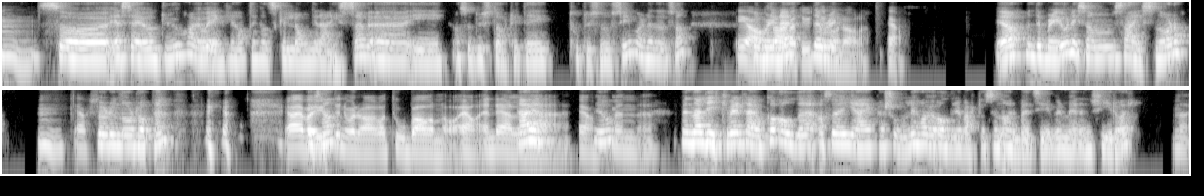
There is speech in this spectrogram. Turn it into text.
Mm. Så jeg ser jo du har jo egentlig hatt en ganske lang reise. Uh, i, altså Du startet i 2007, var det det du sa? Ja, og så har jeg vært ute i noen år, da. Ja. ja, men det blir jo liksom 16 år, da. Mm, ja, før du når toppen. ja. jeg var ute noen år og to barn og ja, en del ja, ja. Eh, men, uh, men allikevel, det er jo ikke alle altså Jeg personlig har jo aldri vært hos en arbeidsgiver mer enn fire år. Nei.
